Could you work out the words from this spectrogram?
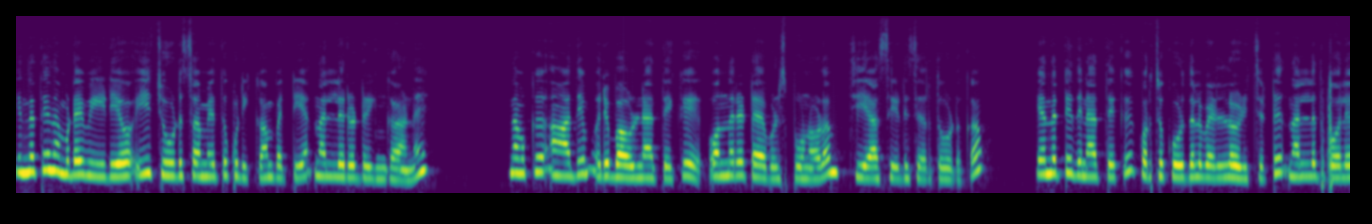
ഇന്നത്തെ നമ്മുടെ വീഡിയോ ഈ ചൂട് സമയത്ത് കുടിക്കാൻ പറ്റിയ നല്ലൊരു ഡ്രിങ്കാണ്. നമുക്ക് ആദ്യം ഒരു ബൗളിനകത്തേക്ക് ഒന്നര ടേബിൾ സ്പൂണോളം ചിയാ സീഡ് ചേർത്ത് കൊടുക്കാം. എന്നിട്ട് ഇതിനകത്തേക്ക് കുറച്ച് കൂടുതൽ വെള്ളം ഒഴിച്ചിട്ട് നല്ലതുപോലെ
